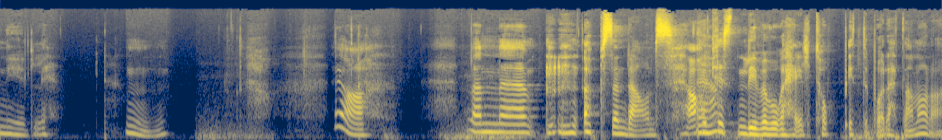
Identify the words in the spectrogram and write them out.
Nydelig. Mm. Ja. Men uh, ups and downs. Har Ja. kristenlivet vært helt topp etterpå dette nå, da?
